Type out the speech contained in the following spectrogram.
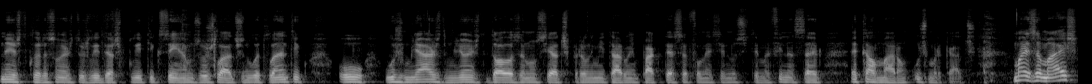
nas declarações dos líderes políticos em ambos os lados do Atlântico ou os milhares de milhões de dólares anunciados para limitar o impacto dessa falência no sistema financeiro acalmaram os mercados. Mais a mais,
